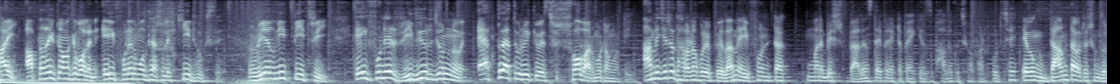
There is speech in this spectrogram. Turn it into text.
ভাই, আপনারা একটু আমাকে বলেন, এই ফোনের মধ্যে আসলে কি ঢুকছে? রিয়েলমি পি থ্রি এই ফোনের রিভিউর জন্য এত এত রিকোয়েস্ট সবার মোটামুটি। আমি যেটা ধারণা করে পেলাম, এই ফোনটা মানে বেশ ব্যালেন্স টাইপের একটা প্যাকেজ ভালো কিছু অফার করছে এবং দামটাও একটা সুন্দর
